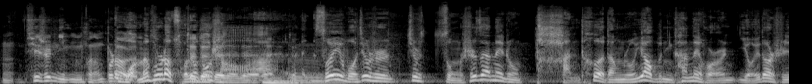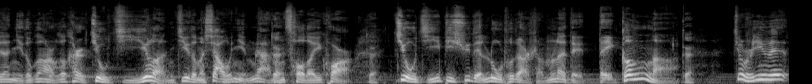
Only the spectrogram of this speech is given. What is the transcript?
嗯，其实你们可能不知道，我们不知道存了多少对对对啊对对对，所以我就是就是总是在那种忐忑当中。要不你看那会儿有一段时间，你都跟二哥开始救急了，你记得吗？下午你们俩能凑到一块儿，对救急必须得录出点什么来，得得更啊。对，就是因为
